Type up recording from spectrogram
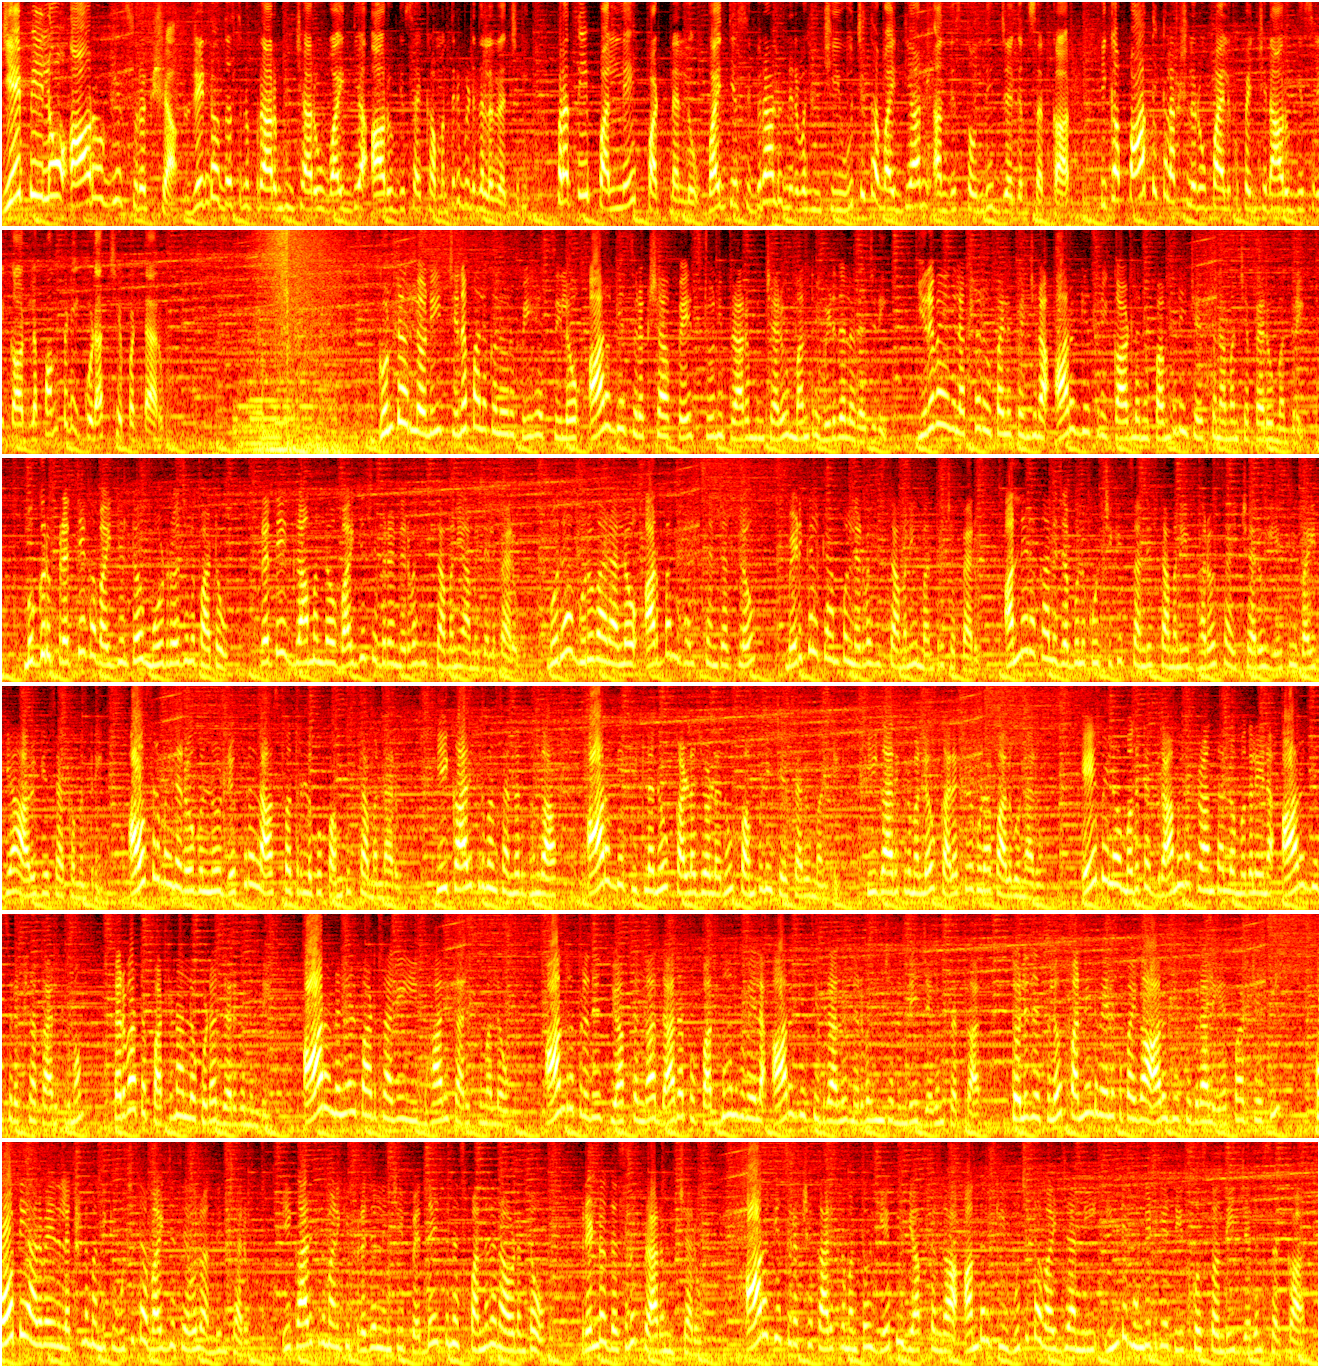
ఏపీలో ఆరోగ్య సురక్ష రెండో దశను ప్రారంభించారు వైద్య ఆరోగ్య శాఖ మంత్రి విడుదల రజని ప్రతి పల్లె పట్టణంలో వైద్య శిబిరాలు నిర్వహించి ఉచిత వైద్యాన్ని అందిస్తోంది జగన్ సర్కార్. ఇక పాతిక లక్షల రూపాయలకు పెంచిన ఆరోగ్యశ్రీ కార్డుల పంపిణీ కూడా చేపట్టారు. గుంటూరులోని చినపలకలూరు పీహెచ్సీలో ఆరోగ్య సురక్ష ఫేజ్ టూని ప్రారంభించారు మంత్రి విడుదల రజని. ఇరవై ఐదు లక్షల రూపాయలు పెంచిన ఆరోగ్యశ్రీ కార్డులను పంపిణీ చేస్తున్నామని చెప్పారు మంత్రి. ముగ్గురు ప్రత్యేక వైద్యులతో మూడు రోజుల పాటు ప్రతి గ్రామంలో వైద్య శిబిరం నిర్వహిస్తామని ఆమె తెలిపారు. బుధ గురువారాల్లో అర్బన్ హెల్త్ సెంటర్స్లో మెడికల్ క్యాంపులు నిర్వహిస్తామని మంత్రి చెప్పారు. అన్ని రకాల జబ్బులకు చికిత్స అందిస్తామని భరోసా ఇచ్చారు ఏపీ వైద్య ఆరోగ్య శాఖ మంత్రి. అవసరమైన రోగులను రిఫరల్ ఆసుపత్రులకు పంపిస్తామన్నారు. ఈ కార్యక్రమం సందర్భంగా ఆరోగ్య కిట్లను కళ్ళజోళ్ళను పంపిణీ చేశారు మంత్రి. ఈ కార్యక్రమంలో కలెక్టర్ కూడా పాల్గొన్నారు. ఏపీలో మొదట గ్రామీణ ప్రాంతాల్లో మొదలైన ఆరోగ్య సురక్ష కార్యక్రమం తర్వాత పట్టణాల్లో కూడా జరగనుంది. ఆరు నెలల పాటు సాగే ఈ భారీ కార్యక్రమంలో ఆంధ్రప్రదేశ్ వ్యాప్తంగా దాదాపు పద్నాలుగు వేల ఆరోగ్య శిబిరాలు నిర్వహించనుంది జగన్ సర్కార్. తొలి దశలో పన్నెండు వేలకు పైగా ఆరోగ్య శిబిరాలు ఏర్పాటు చేసి కోటి అరవై ఐదు లక్షల మందికి ఉచిత వైద్య సేవలు అందించారు. ఈ కార్యక్రమానికి ప్రజల నుంచి పెద్ద ఎత్తున స్పందన రావడంతో రెండో దశను ప్రారంభించారు. ఆరోగ్య సురక్ష కార్యక్రమంతో ఏపీ వ్యాప్తంగా అందరికీ ఉచిత వైద్యాన్ని ఇంటి ముంగిటికే తీసుకొస్తోంది జగన్ సర్కార్.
